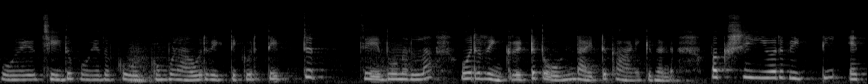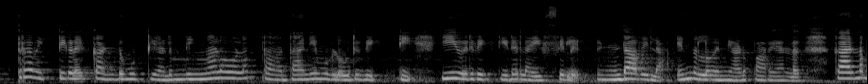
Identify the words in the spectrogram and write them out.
പോയ ചെയ്തു പോയതൊക്കെ ഓർക്കുമ്പോൾ ആ ഒരു വ്യക്തിക്ക് ഒരു തെറ്റ് ചെയ്തു എന്നുള്ള ഒരു റിഗ്രറ്റ് തോന്നുന്നതായിട്ട് കാണിക്കുന്നുണ്ട്. പക്ഷേ ഈ ഒരു വ്യക്തി എത്ര വ്യക്തികളെ കണ്ടുമുട്ടിയാലും നിങ്ങളോളം പ്രാധാന്യമുള്ള ഒരു വ്യക്തി ഈ ഒരു വ്യക്തിയുടെ ലൈഫിൽ ഉണ്ടാവില്ല എന്നുള്ളത് തന്നെയാണ് പറയാനുള്ളത്. കാരണം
